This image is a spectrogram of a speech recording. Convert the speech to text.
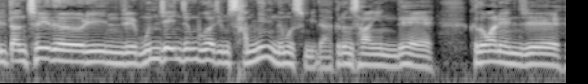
일단 저희들이 이제 문재인 정부가 지금 3년이 넘었습니다. 그런 상황인데 그동안에 이제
